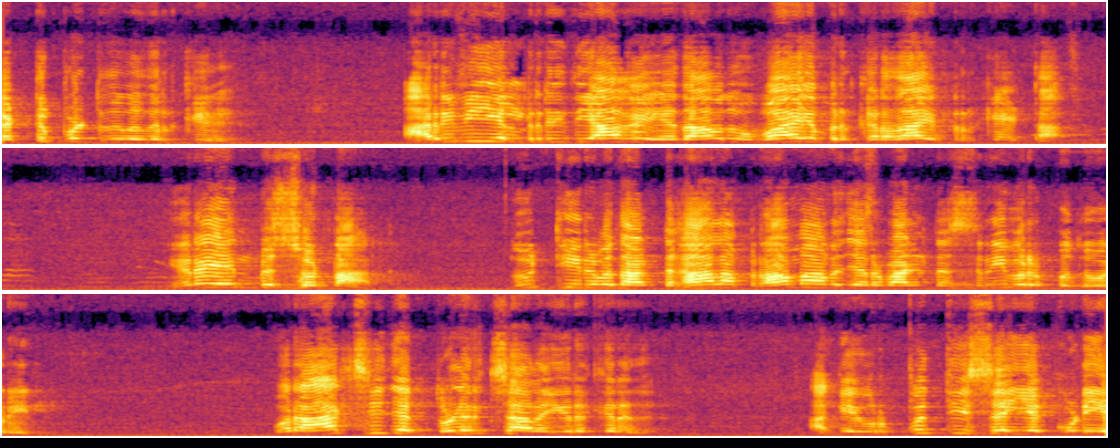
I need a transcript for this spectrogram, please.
கட்டுப்படுத்துவதற்கு அறிவியல் ரீதியாக ஏதாவது உபாயம் இருக்கிறதா என்று கேட்டார். இறையன்பு சொன்னார் நூற்றி இருபது ஆண்டு காலம் ராமானுஜர் வாழ்ந்த ஸ்ரீபெரும்புதூரில் ஒரு ஆக்சிஜன் தொழிற்சாலை இருக்கிறது. அங்கே உற்பத்தி செய்யக்கூடிய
